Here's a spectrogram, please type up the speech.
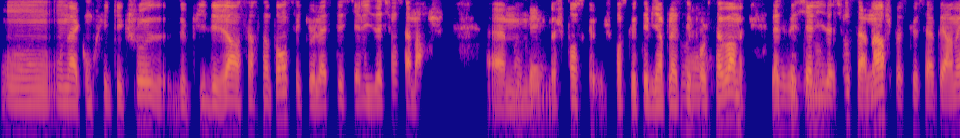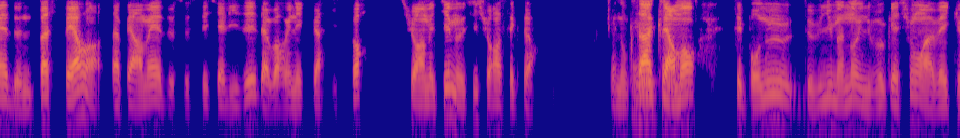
on, a compris quelque chose depuis déjà un certain temps, c'est que la spécialisation, ça marche. Euh, bah, je pense que, je pense que tu es bien placé pour le savoir, mais la spécialisation, ça marche parce que ça permet de ne pas se perdre, ça permet de se spécialiser, d'avoir une expertise forte sur un métier, mais aussi sur un secteur. Et donc ça, clairement, c'est pour nous devenu maintenant une vocation avec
